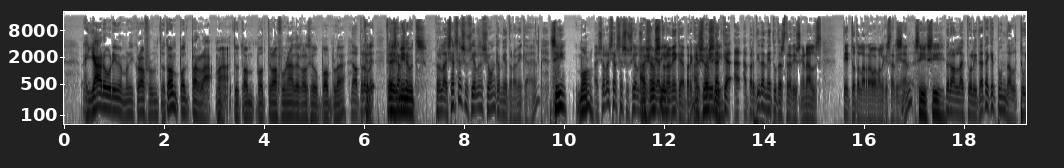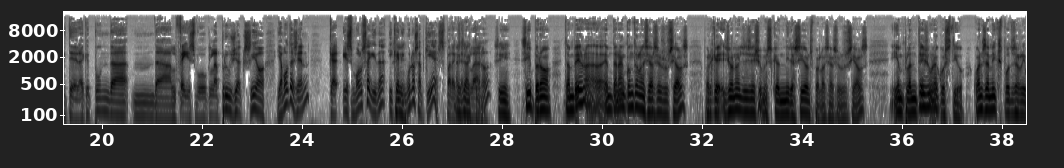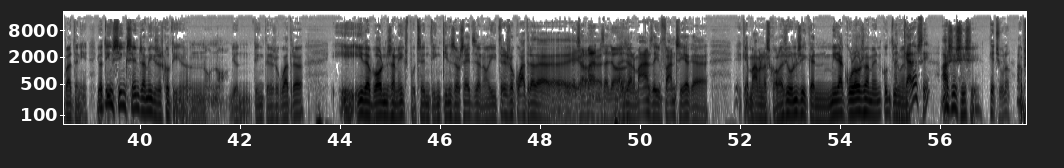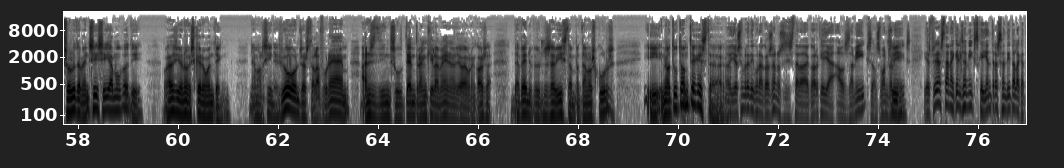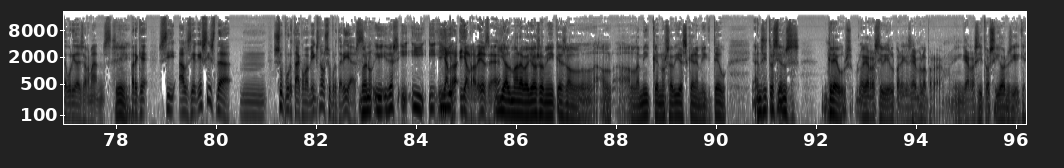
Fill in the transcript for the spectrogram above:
i ara obrim el micròfon, tothom pot parlar. Home, tothom pot telefonar des del seu poble. No, però tre- tres xarxa- minuts. Però les xarxes socials això ho han canviat una mica, eh? Sí, molt. Això les xarxes socials ho Això han canviat sí. una mica, perquè Això és veritat sí. que a, a partir de mètodes tradicionals té tota la raó amb el que està dient, Sí, sí. però en l'actualitat aquest punt del Twitter, aquest punt de, mm, del Facebook, la projecció... Hi ha molta gent que és molt seguida i que Sí. ningú no sap qui és, per exemple, Exacte. no? Sí, sí, però també eh, hem d'anar en compte en les xarxes socials, perquè jo no llegeixo més que admiracions per les xarxes socials i em plantejo una qüestió. Quants amics pots arribar a tenir? Jo tinc 500 amics, escolti, no, no, jo en tinc 3 o 4 i, i de bons amics potser en tinc 15 o 16, no? I 3 o 4 de... De germans, allò. De germans, d'infància, que, que vam a l'escola junts i que miraculosament continuem. Encara sí? Ah, sí, sí, sí. Que xulo. Absolutament, sí, sí, ja m'ho pot dir. A vegades jo no, és que no ho entenc. Anem al cine junts, ens telefonem, ens insultem tranquil·lament, allò, una cosa. De fet, ens ha vist en pantalons curts i no tothom té aquesta... No, jo sempre dic una cosa, no sé si estarà d'acord, que hi ha els amics, els bons Sí. amics, i després estan aquells amics que hi han transcendit a la categoria de germans. Sí. Perquè si els hi haguessis de mm, suportar com a amics, no els suportaries. Bueno, i, i, des, i, i, i, I, al, I al revés, eh? I el meravellós amic és l'amic que no sabies que era amic teu. En situacions greus, la guerra civil, per exemple, per, en guerres situacions, i que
